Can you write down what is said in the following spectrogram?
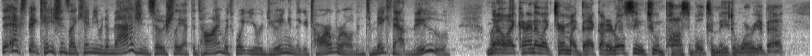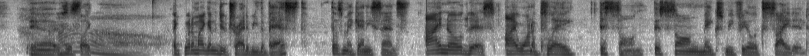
the expectations I can't even imagine socially at the time with what you were doing in the guitar world and to make that move. Well, I kind of like turned my back on it. It all seemed too impossible to me to worry about. Yeah, it was just like, Oh. like, what am I going to do? Try to be the best? Doesn't make any sense. I know this. I want to play this song. This song makes me feel excited.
